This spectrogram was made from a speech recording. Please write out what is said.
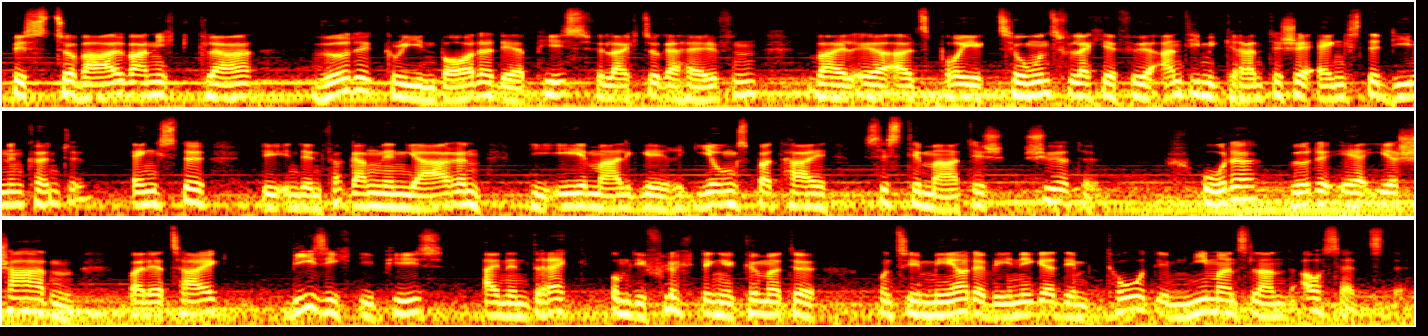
Bis zur Wahl war nicht klar, würde Green Border der Peace vielleicht sogar helfen, weil er als Projektionsfläche für antimigrantische Ängste dienen könnte? Ängste, die in den vergangenen Jahren die ehemalige Regierungspartei systematisch schürte. Oder würde er ihr schaden, weil er zeigt, wie sich die Peace einen Dreck um die Flüchtlinge kümmerte und sie mehr oder weniger dem Tod im Niemandsland aussetzte?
